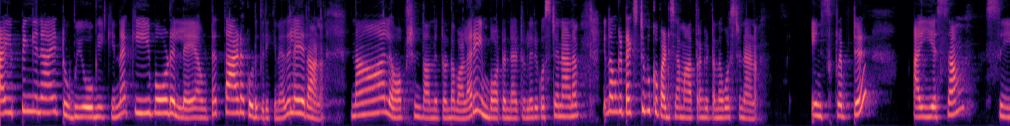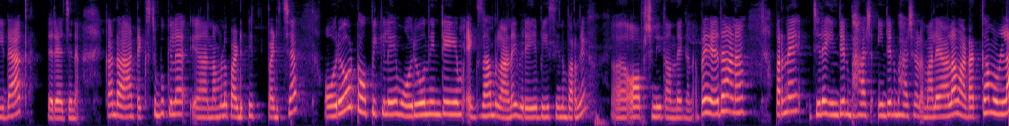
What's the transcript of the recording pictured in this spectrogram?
ടൈപ്പിങ്ങിനായിട്ട് ഉപയോഗിക്കുന്ന കീബോർഡ് ലേ ഔട്ട് താഴെ കൊടുത്തിരിക്കുന്നതിൽ ഏതാണ്? നാല് ഓപ്ഷൻ തന്നിട്ടുണ്ട്. വളരെ ഇമ്പോർട്ടന്റ് ആയിട്ടുള്ള ഒരു ക്വസ്റ്റ്യൻ ആണ്. ഇത് നമുക്ക് ടെക്സ്റ്റ് ബുക്ക് പഠിച്ചാൽ മാത്രം കിട്ടുന്ന ക്വസ്റ്റ്യൻ ആണ്. InScript I S M CDAC Rachana. കണ്ടോ? ആ ടെക്സ്റ്റ് ബുക്കിൽ നമ്മൾ പഠിപ്പി പഠിച്ച ഓരോ ടോപ്പിക്കിലെയും ഓരോന്നിന്റെയും എക്സാമ്പിളാണ് ഇവർ എ ബി സി എന്ന് പറഞ്ഞ് ഓപ്ഷനിൽ തന്നേക്കുന്നത്. അപ്പോൾ ഏതാണ്? പറഞ്ഞേ ചില ഇന്ത്യൻ ഭാഷ ഇന്ത്യൻ ഭാഷകൾ മലയാളം അടക്കമുള്ള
